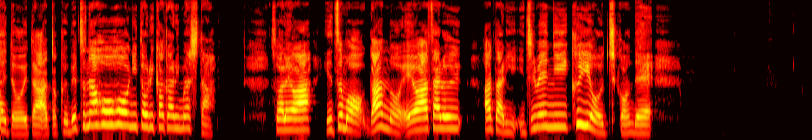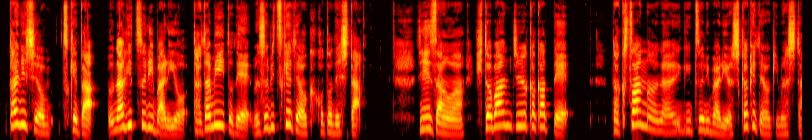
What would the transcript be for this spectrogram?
えておいた特別な方法に取り掛かりました。それはいつもガンの絵を漁るあたり一面に杭を打ち込んで、タニシをつけたうなぎ釣り針を畳糸で結びつけておくことでした。じいさんは一晩中かかってたくさんのうなぎ釣り針を仕掛けておきました。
